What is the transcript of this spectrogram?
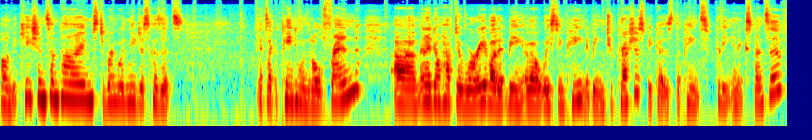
on vacation sometimes to bring with me just because it's it's like a painting with an old friend. Um, and I don't have to worry about it being about wasting paint, it being too precious because the paint's pretty inexpensive.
